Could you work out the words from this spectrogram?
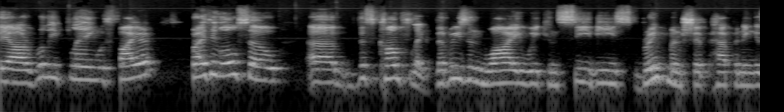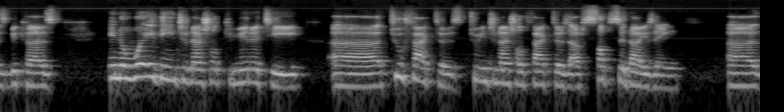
they are really playing with fire. But I think also uh, this conflict, the reason why we can see these brinkmanship happening is because, in a way, the international community, uh, two factors, two international factors are subsidizing uh,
